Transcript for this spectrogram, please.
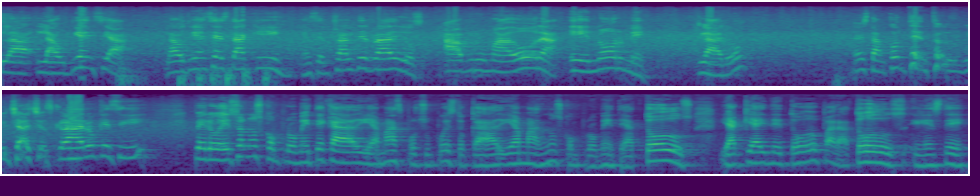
la, la audiencia. La audiencia está aquí en Central de Radios. Abrumadora, enorme. Claro. Están contentos los muchachos, claro que sí pero eso nos compromete cada día más, por supuesto, cada día más nos compromete a todos, y aquí hay de todo para todos en este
